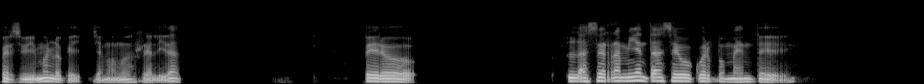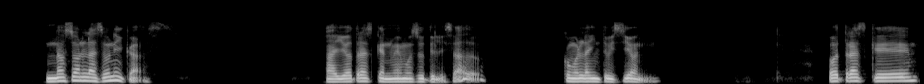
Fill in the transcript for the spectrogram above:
Percibimos lo que llamamos realidad. Pero las herramientas ego, cuerpo, mente no son las únicas. Hay otras que no hemos utilizado, como la intuición. Otras que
